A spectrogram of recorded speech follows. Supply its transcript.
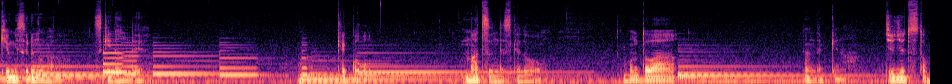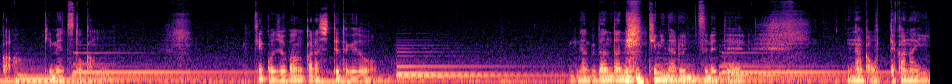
気読みするのが好きなんで結構待つんですけど本当はなんだっけな呪術とか鬼滅とかも結構序盤から知ってたけどなんかだんだん人 気になるにつれてなんか追ってかない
